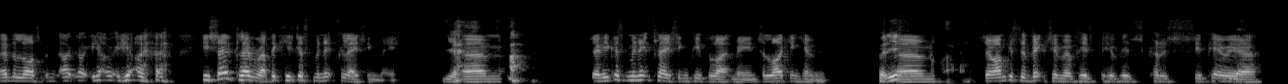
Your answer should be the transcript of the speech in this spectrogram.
over the last, I, I, he, he's so clever. I think he's just manipulating me. Yeah. Um, so he's just manipulating people like me into liking him. but if Um, so I'm just a victim of his of his kind of superior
